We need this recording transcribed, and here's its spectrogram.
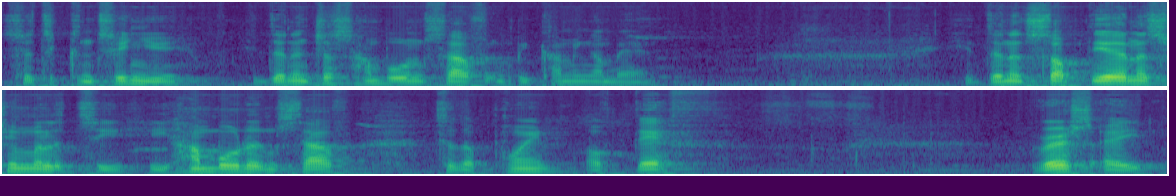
So to continue, He didn't just humble Himself in becoming a man. He didn't stop there in his humility. He humbled himself to the point of death. Verse 8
